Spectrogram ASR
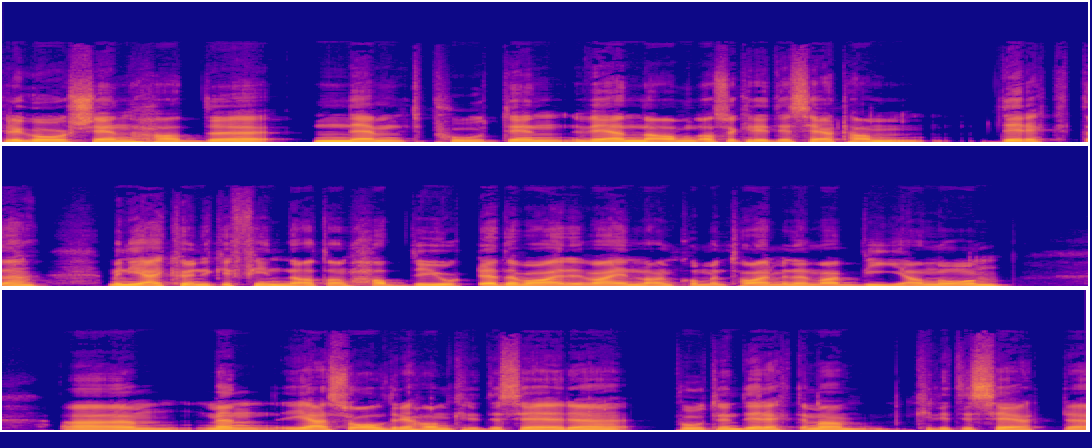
Prigozjin hadde nevnt Putin ved navn, altså kritisert ham direkte. Men jeg kunne ikke finne at han hadde gjort det. Det var, det var en eller annen kommentar, men den var via noen. Um, men jeg så aldri han kritisere Putin direkte, men han kritiserte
